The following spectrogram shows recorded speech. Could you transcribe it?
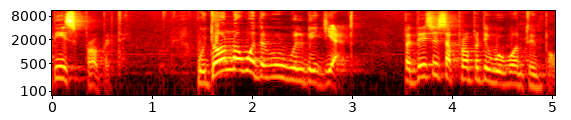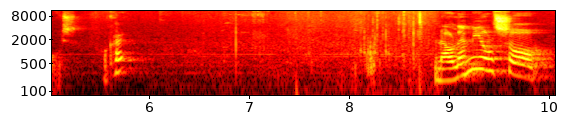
this property. We don't know what the rule will be yet, but this is a property we want to impose. Okay? Now let me also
